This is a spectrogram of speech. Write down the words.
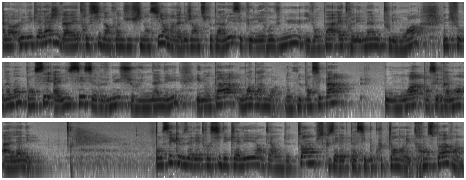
Alors le décalage, il va être aussi d'un point de vue financier, on en a déjà un petit peu parlé, c'est que les revenus, ils vont pas être les mêmes tous les mois. Donc il faut vraiment penser à lisser ces revenus sur une année et non pas mois par mois. Donc ne pensez pas au mois, pensez vraiment à l'année. Pensez que vous allez être aussi décalé en termes de temps, puisque vous allez être passé beaucoup de temps dans les transports,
